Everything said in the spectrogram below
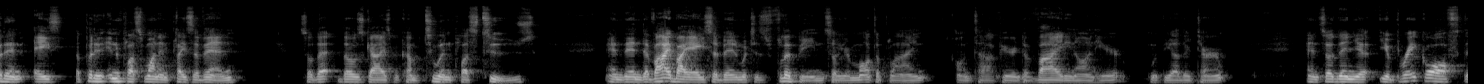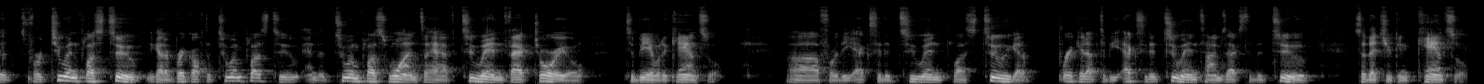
put in a put in n plus one in place of n, so that those guys become two n plus twos, and then divide by a sub n, which is flipping, so you're multiplying on top here and dividing on here with the other term. And so then you, you break off the, for 2n plus 2, you got to break off the 2n plus 2 and the 2n plus 1 to have 2n factorial to be able to cancel. Uh, for the x to the 2n plus 2, you got to break it up to be x to the 2n times x to the 2 so that you can cancel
